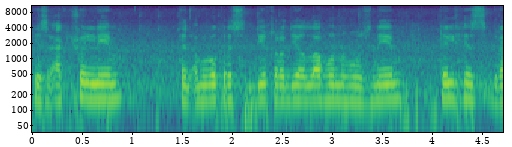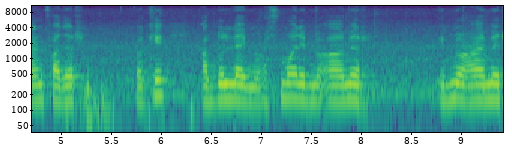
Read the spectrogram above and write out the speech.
his actual name then abu bakr siddiq radiallahu anhu whose name till his grandfather okay abdullah ibn uthman ibn amir ibn amir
